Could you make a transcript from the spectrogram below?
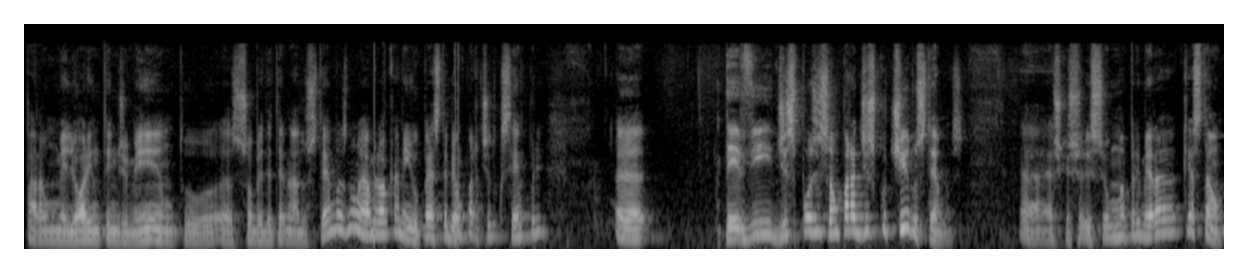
para um melhor entendimento uh, sobre determinados temas, não é o melhor caminho. O PSDB é um partido que sempre uh, teve disposição para discutir os temas. Uh, acho que isso, isso, é uma primeira questão.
